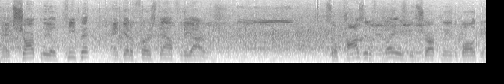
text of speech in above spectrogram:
And Sharpley will keep it and get a first down for the Irish. So positive plays with Sharpley in the ball game.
